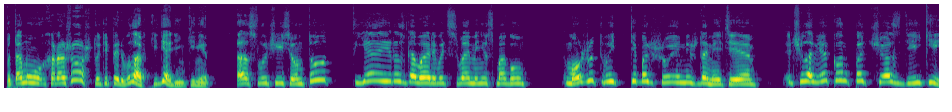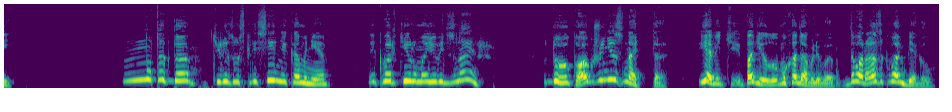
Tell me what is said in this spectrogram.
потому хорошо, что теперь в лавке дяденьки нет. А случись он тут, я и разговаривать с вами не смогу. Может выйти большое междометие. Человек он подчас дикий. — Ну, тогда через воскресенье ко мне. И квартиру мою ведь знаешь? — Да как же не знать-то? Я ведь по делу Мухадавлева два раза к вам бегал.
